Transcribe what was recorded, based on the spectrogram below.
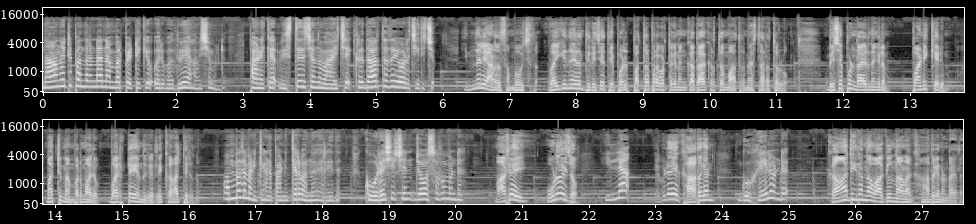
നാനൂറ്റി പന്ത്രണ്ടാം നമ്പർ പെട്ടിക്ക് ഒരു വധുവെ ആവശ്യമുണ്ട്. പണിക്കർ വിസ്തരിച്ചൊന്ന് വായിച്ച് കൃതാർത്ഥതയോടെ ചിരിച്ചു. ഇന്നലെയാണത് സംഭവിച്ചത്. വൈകുന്നേരം തിരിച്ചെത്തിയപ്പോൾ പത്രപ്രവർത്തകനും കഥാകൃത്തും മാത്രമേ സ്ഥലത്തുള്ളൂ. ബിഷപ്പുണ്ടായിരുന്നെങ്കിലും പണിക്കരും മറ്റു മെമ്പർമാരും വരട്ടെ എന്ന് കരുതി കാത്തിരുന്നു. ഒമ്പത് മണിക്കാണ് പണിക്കർ വന്നു കയറിയത്. കൂടെ ശിഷ്യൻ ജോസഫുമുണ്ട്. മാഷേ ഊണ് കഴിച്ചോ? ഇല്ല. എവിടെ ഘാതകൻ? ഗുഹയിലുണ്ട്. കാതികൻ എന്ന വാക്കിൽ നിന്നാണ് ഘാതകൻ ഉണ്ടായത്.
